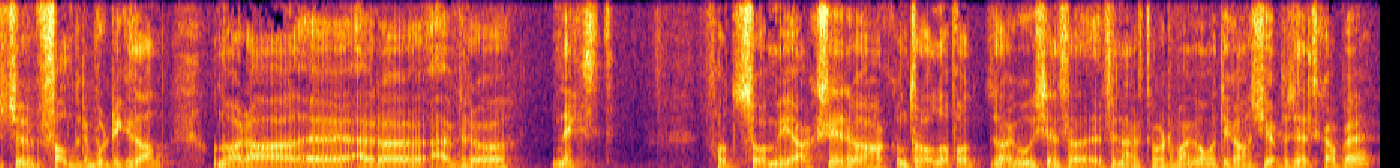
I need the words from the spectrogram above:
så, faller det bort. ikke sant? Og nå har da uh, Euro, Euronext fått så mye aksjer og har kontroll og fått godkjent av Finansdepartementet om at de kan kjøpe selskapet.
